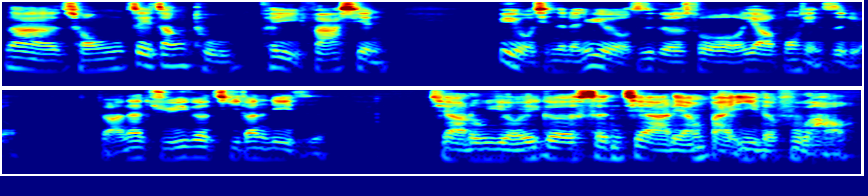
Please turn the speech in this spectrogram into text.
那从这张图可以发现，越有钱的人越有资格说要风险自留，对吧？那举一个极端的例子，假如有一个身价两百亿的富豪，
